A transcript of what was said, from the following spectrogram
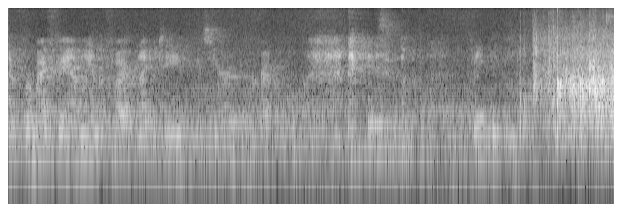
and for my family in the 519 because you're incredible. So, Thank you.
